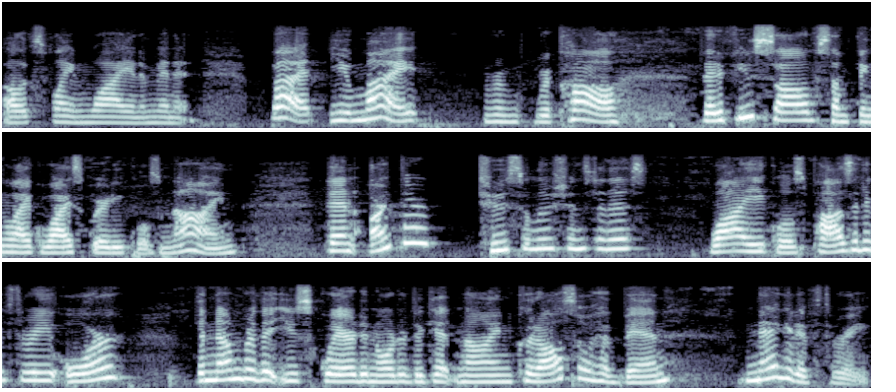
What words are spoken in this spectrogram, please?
I'll explain why in a minute. But you might re recall that if you solve something like y squared equals 9, then aren't there two solutions to this? y equals positive 3, or the number that you squared in order to get 9 could also have been negative 3.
